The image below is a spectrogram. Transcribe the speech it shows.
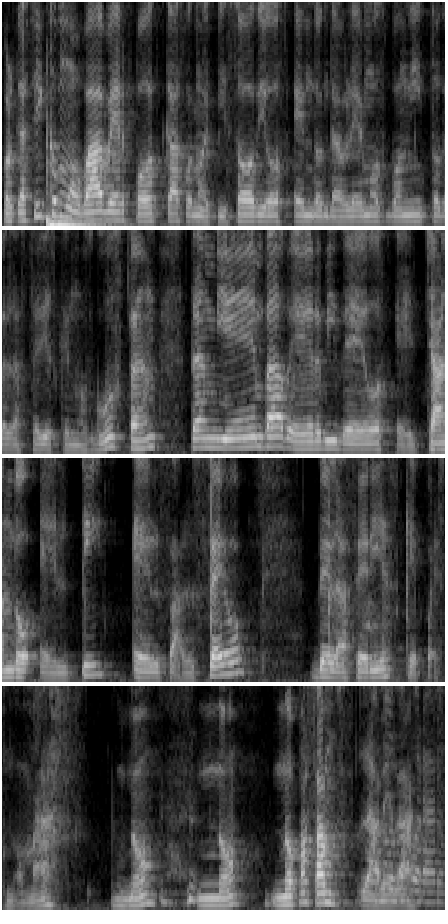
Porque así como va a haber podcast, bueno, episodios en donde hablemos bonito de las series que nos gustan, también va a haber videos echando el ti, el salseo de las series que pues nomás no, no no pasamos, la no verdad.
